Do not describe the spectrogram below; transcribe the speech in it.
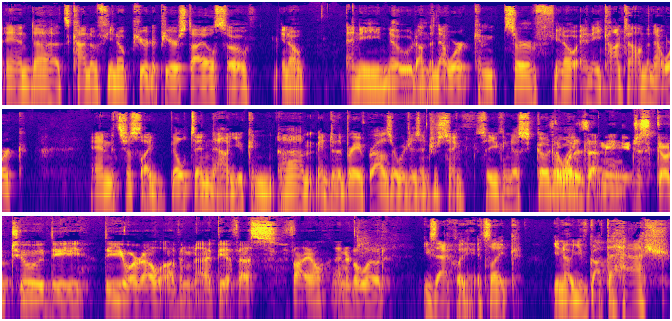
and uh, it's kind of you know peer to peer style. So you know any node on the network can serve you know any content on the network and it's just like built in now. You can um, into the Brave browser, which is interesting. So you can just go to So what like does that mean? You just go to the the URL of an IPFS file and it'll load. exactly. It's like you know you've got the hash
